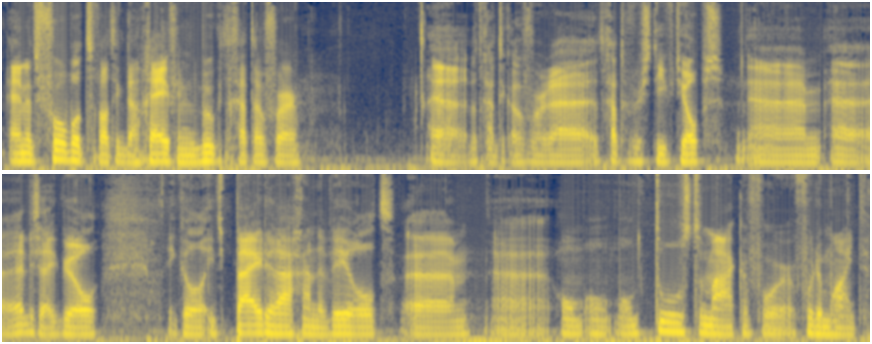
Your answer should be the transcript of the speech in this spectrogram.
en het voorbeeld wat ik dan geef in het boek. Het gaat over dat gaat over, eh, het gaat over Steve Jobs. Ehm, eh, die zei: ik wil, ik wil iets bijdragen aan de wereld ehm, eh, om, om, om tools te maken voor, voor de mind.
